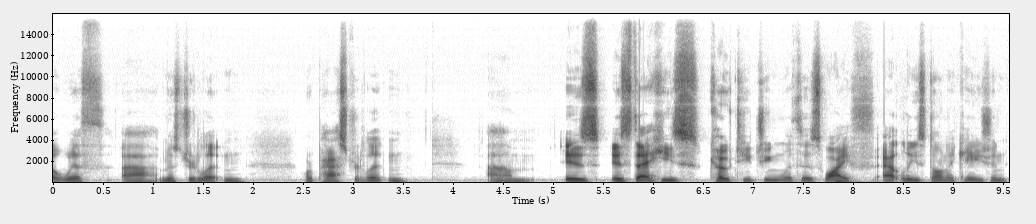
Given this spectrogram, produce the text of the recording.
with uh, Mr. Litton or Pastor Litton um, is is that he's co-teaching with his wife at least on occasion.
